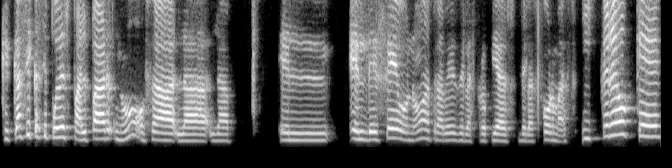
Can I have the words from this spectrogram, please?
que casi casi puedes palpar, ¿no? O sea, la, el, el deseo, ¿no? A través de las propias, de las formas. Y creo que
